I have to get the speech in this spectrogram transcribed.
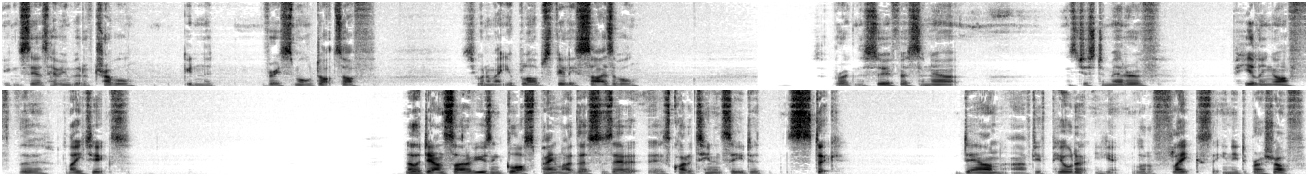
You can see I was having a bit of trouble getting the very small dots off. So you want to make your blobs fairly sizable. So broken the surface and now it's just a matter of peeling off the latex. Another downside of using gloss paint like this is that it has quite a tendency to stick down after you've peeled it. You get a lot of flakes that you need to brush off.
